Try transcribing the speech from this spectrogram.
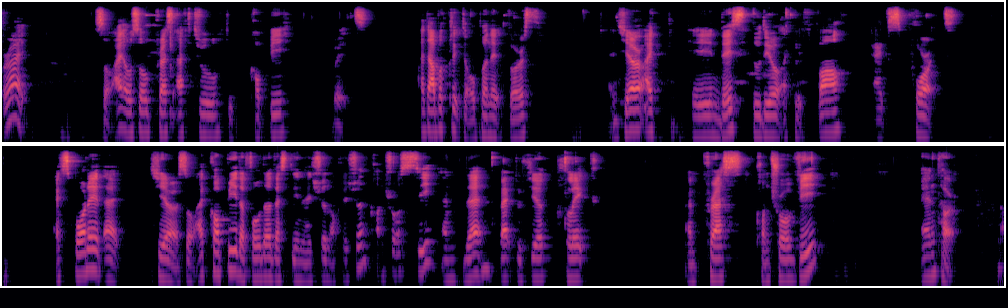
Alright, so I also press F2 to copy. Wait, I double click to open it first. And here I in this studio I click File, Export. Export it at here. So I copy the folder destination location, Control C, and then back to here, click and press Control V, enter. Now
